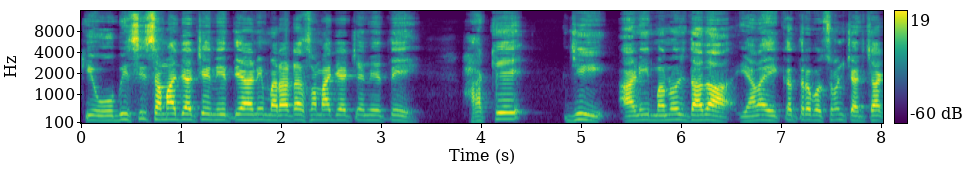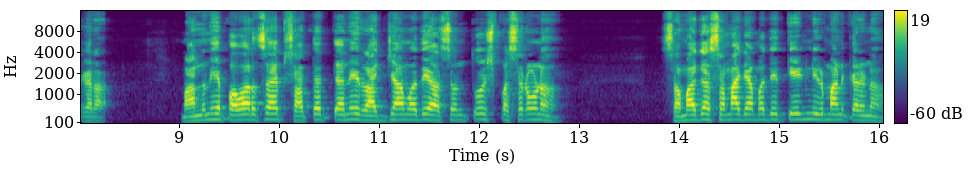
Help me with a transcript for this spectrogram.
की ओबीसी समाजाचे नेते आणि मराठा समाजाचे नेते हाके जी आणि मनोज दादा यांना एकत्र बसवून चर्चा करा. माननीय पवारसाहेब सातत्याने राज्यामध्ये असंतोष पसरवणं समाजा समाजामध्ये तेढ निर्माण करणं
